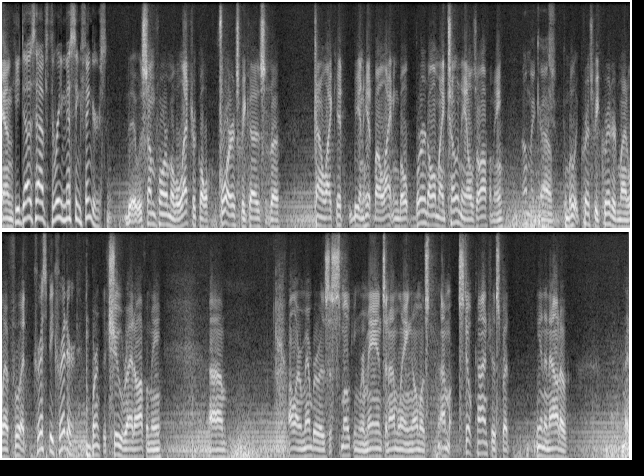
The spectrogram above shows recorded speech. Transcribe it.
And he does have three missing fingers. It was some form of electrical force because the kind of like hit being hit by a lightning bolt burned all my toenails off of me. Oh my gosh! Uh, completely crispy crittered my left foot. Crispy crittered. Burnt the shoe right off of me. Um, all I remember was the smoking remains, and I'm laying almost. I'm still conscious, but in and out of. I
